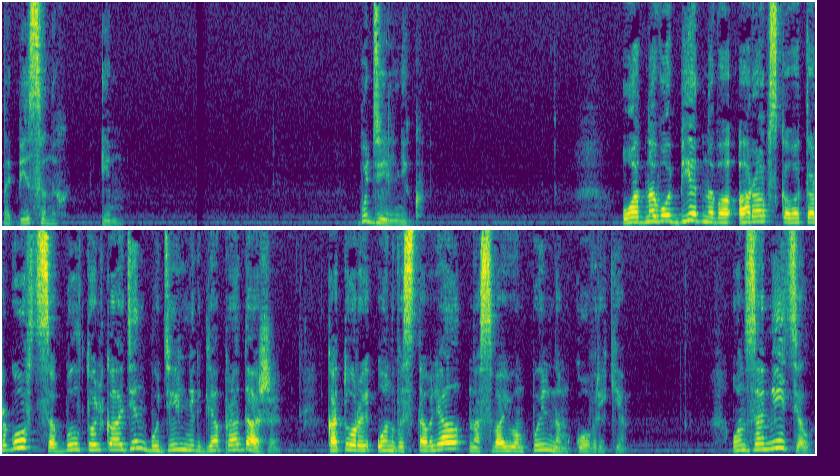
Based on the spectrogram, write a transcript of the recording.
написанных им. Будильник. У одного бедного арабского торговца был только один будильник для продажи, который он выставлял на своем пыльном коврике. Он заметил,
